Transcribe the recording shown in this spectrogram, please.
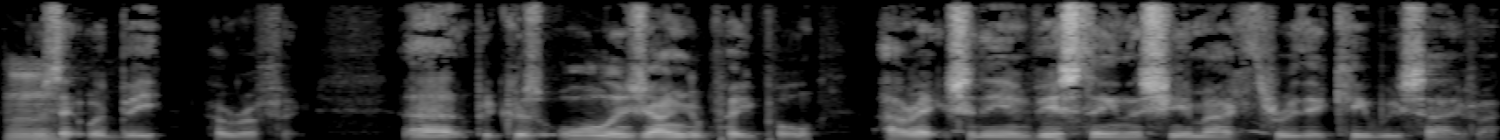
Because that would be horrific. Uh, because all these younger people are actually investing in the share market through their KiwiSaver.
